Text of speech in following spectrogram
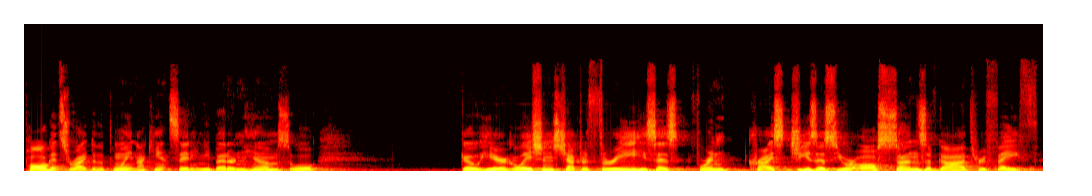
Paul gets right to the point, and I can't say it any better than him, so we'll go here. Galatians chapter 3, he says, For in Christ Jesus you are all sons of God through faith.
